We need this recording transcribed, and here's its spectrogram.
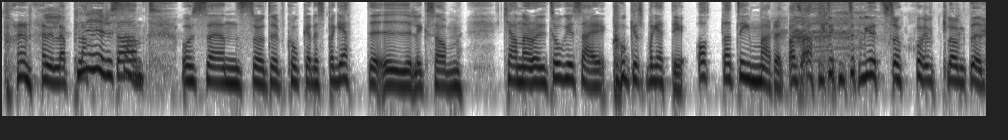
på den här lilla plattan. Nej, och sen så typ kokade spaghetti i liksom kannan. Och det tog ju så här, koka spaghetti åtta timmar. Typ. Alltså allting tog ju så sjukt lång tid.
